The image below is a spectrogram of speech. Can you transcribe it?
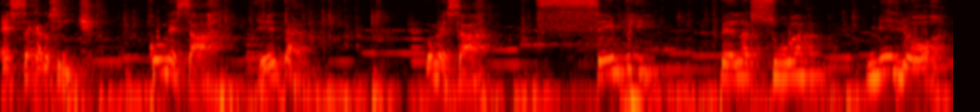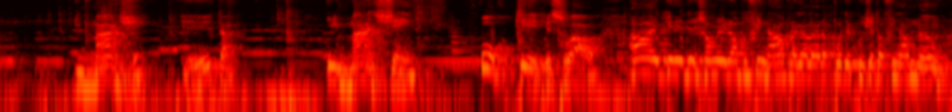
Essa sacada é o seguinte: começar, eita, começar sempre pela sua melhor Imagem. Eita. Imagem. Por que, pessoal? Ah, eu queria deixar o melhor pro final pra galera poder curtir até o final. Não.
